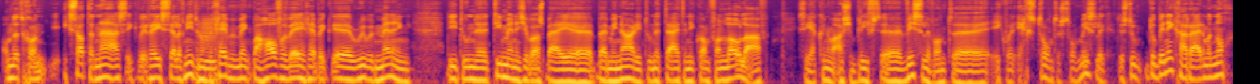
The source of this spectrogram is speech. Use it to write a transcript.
omdat gewoon, ik zat daarnaast, ik race zelf niet. En op Mm. een gegeven moment ben ik maar halverwege heb ik eh, Ruben Manning, die toen eh, teammanager was bij, eh bij Minardi toen de tijd. En die kwam van Lola af. Zei, ja, kunnen we alsjeblieft eh, wisselen? Want eh, ik word echt stront en stront misselijk. Dus toen, toen ben ik gaan rijden. Maar nog,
